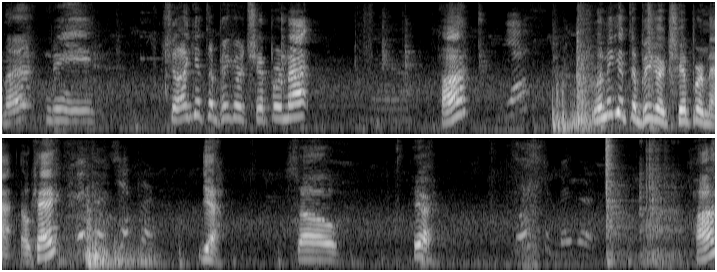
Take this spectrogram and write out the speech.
let me. Should I get the bigger chipper mat? No. Huh? Yes, Let me get the bigger chipper mat, okay? bigger chipper. Yeah. So, here. Where's the bigger? Huh?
